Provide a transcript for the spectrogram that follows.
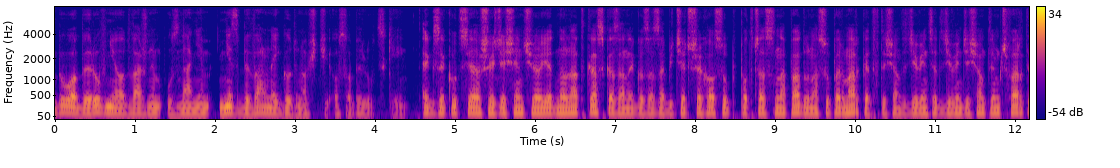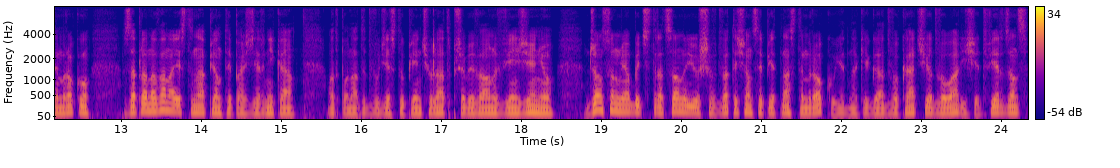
byłoby równie odważnym uznaniem niezbywalnej godności osoby ludzkiej. Egzekucja 61-latka skazanego za zabicie trzech osób podczas napadu na supermarket w 1994 roku zaplanowana jest na 5 października. Od ponad 25 lat przebywa on w więzieniu. Johnson miał być stracony już w 2015 roku, jednak jego adwokaci odwołali się twierdząc,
